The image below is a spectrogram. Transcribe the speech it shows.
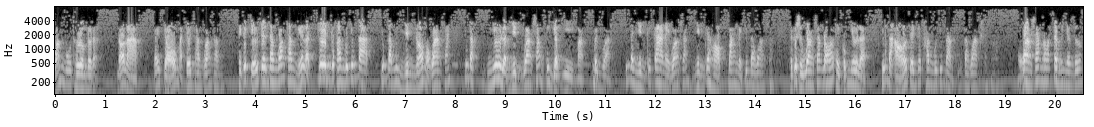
Quán vô thường rồi đó. Đó là cái chỗ mà trên thân quán thân. Thì cái chữ trên thân quán thân nghĩa là trên cái thân của chúng ta. Chúng ta mới nhìn nó mà quan sát. Chúng ta như là nhìn quan sát một cái vật gì mà bên ngoài. Chúng ta nhìn cái ca này quan sát, nhìn cái hộp băng này chúng ta quan sát. Thì cái sự quan sát đó thì cũng như là chúng ta ở trên cái thân của chúng ta chúng ta quan sát nó. Quan sát nó trong cái nhân tướng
